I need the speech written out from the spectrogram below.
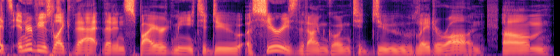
it's interviews like that that inspired me to do a series that I'm going to do later on. Um,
